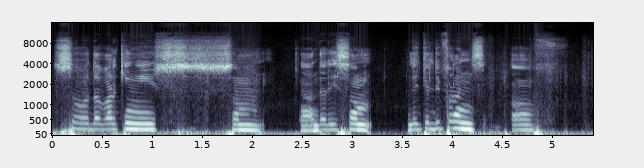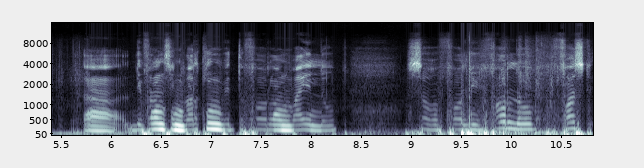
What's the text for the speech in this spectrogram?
So the working is some uh, there is some little difference of uh, difference in working with the for and while loop so for the for loop first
